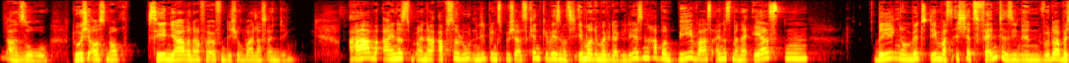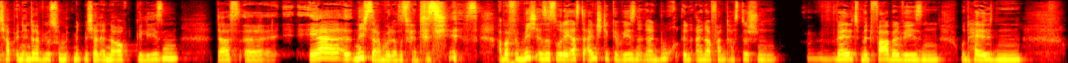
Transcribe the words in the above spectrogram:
Also durchaus noch zehn Jahre nach Veröffentlichung war das ein Ding. A, eines meiner absoluten Lieblingsbücher als Kind gewesen, was ich immer und immer wieder gelesen habe. Und B, war es eines meiner ersten Begegnungen mit dem, was ich jetzt Fantasy nennen würde. Aber ich habe in Interviews mit Michael Ende auch gelesen, dass äh, er nicht sagen würde, dass es Fantasy ist. Aber für mich ist es so der erste Einstieg gewesen in ein Buch in einer fantastischen Welt mit Fabelwesen und Helden.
